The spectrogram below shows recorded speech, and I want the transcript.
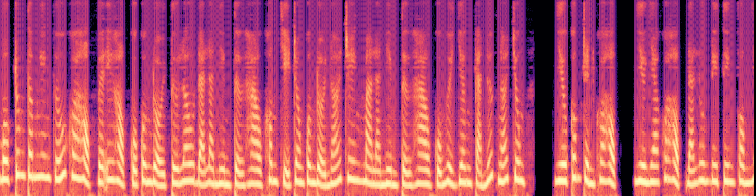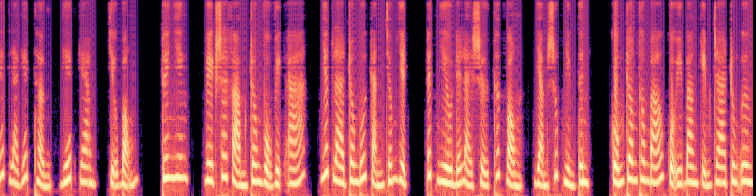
một trung tâm nghiên cứu khoa học về y học của quân đội từ lâu đã là niềm tự hào không chỉ trong quân đội nói riêng mà là niềm tự hào của người dân cả nước nói chung. Nhiều công trình khoa học, nhiều nhà khoa học đã luôn đi tiên phong nhất là ghép thận, ghép gan, chữa bỏng. Tuy nhiên, việc sai phạm trong vụ Việt Á, nhất là trong bối cảnh chống dịch, ít nhiều để lại sự thất vọng, giảm sút niềm tin. Cũng trong thông báo của Ủy ban Kiểm tra Trung ương,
